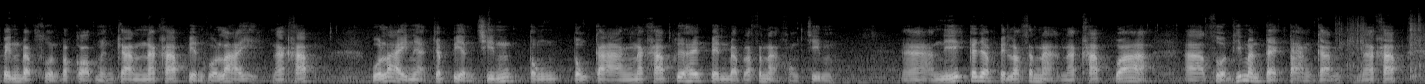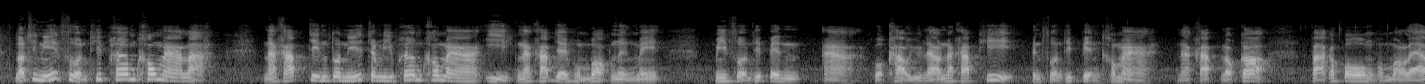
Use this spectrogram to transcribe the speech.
เป็นแบบส่วนประกอบเหมือนกันนะครับ เปลี่ยนหัวไหล่นะครับ หัวไหล่เนี่ยจะเปลี่ยนชิ้นตรงตรงกลางนะครับ เพื่อให้เป็นแบบลักษณะของจิมอ่าอันนี้ก็จะเป็นลักษณะนะครับว่าอ่าส่วนที่มันแตกต่างกันนะครับ แล้วทีนี้ส่วนที่เพิ่มเข้ามาล่ะนะครับจิมตัวนี้จะมีเพิ่มเข้ามาอีกนะครับ อย่างที่ผมบอกหนึ่งมีมีส่วนที่เป็น หัวเข่าอยู่แล้วนะครับ ที่เป็นส่วนที่เปลี่ยนเข้ามานะครับ แล้วก็ฝากระโปรงผมบอกแล้ว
